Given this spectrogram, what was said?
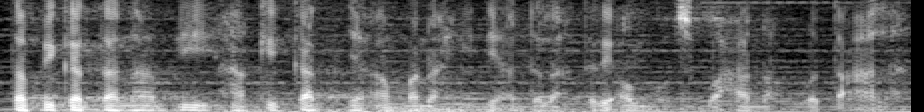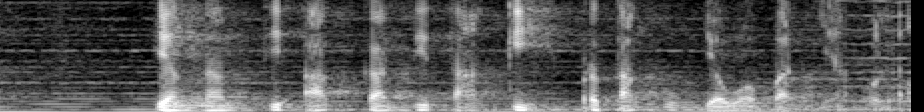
tapi kata Nabi hakikatnya amanah ini adalah dari Allah Subhanahu wa taala yang nanti akan ditagih pertanggungjawabannya oleh Allah.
